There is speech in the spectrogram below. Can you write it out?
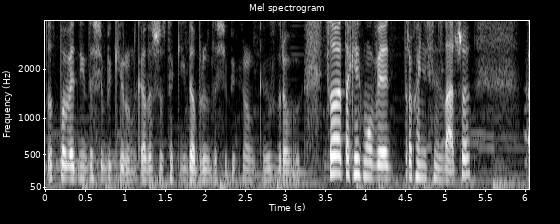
w odpowiednich do siebie kierunkach, też w takich dobrych do siebie kierunkach zdrowych. Co, tak jak mówię, trochę nie nic nie znaczy. E,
